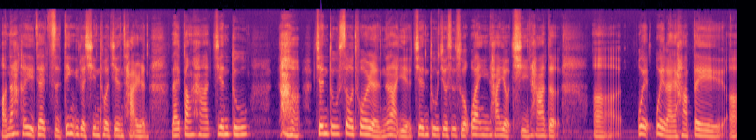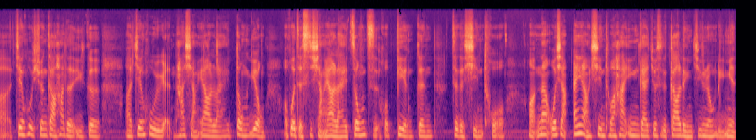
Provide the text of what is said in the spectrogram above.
啊。那他可以在指定一个信托监察人来帮他监督。监督受托人，那也监督，就是说，万一他有其他的呃未未来他被呃监护宣告他的一个呃监护人，他想要来动用，或者是想要来终止或变更这个信托哦，那我想安养信托它应该就是高龄金融里面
